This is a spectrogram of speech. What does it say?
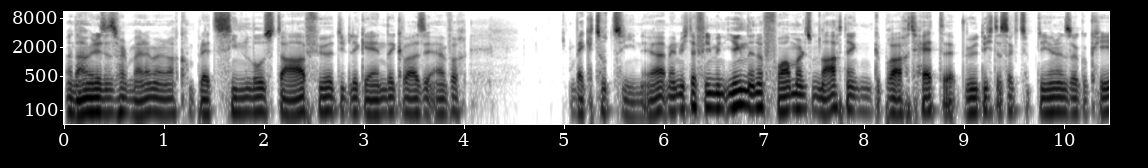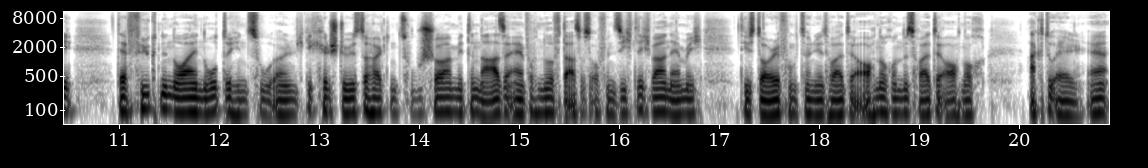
Und damit ist es halt meiner Meinung nach komplett sinnlos dafür, die Legende quasi einfach wegzuziehen. Ja? Wenn mich der Film in irgendeiner Form mal zum Nachdenken gebracht hätte, würde ich das akzeptieren und sagen, okay, der fügt eine neue Note hinzu. Aber in Wirklichkeit stößt er halt den Zuschauer mit der Nase einfach nur auf das, was offensichtlich war, nämlich die Story funktioniert heute auch noch und ist heute auch noch aktuell. Ja,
